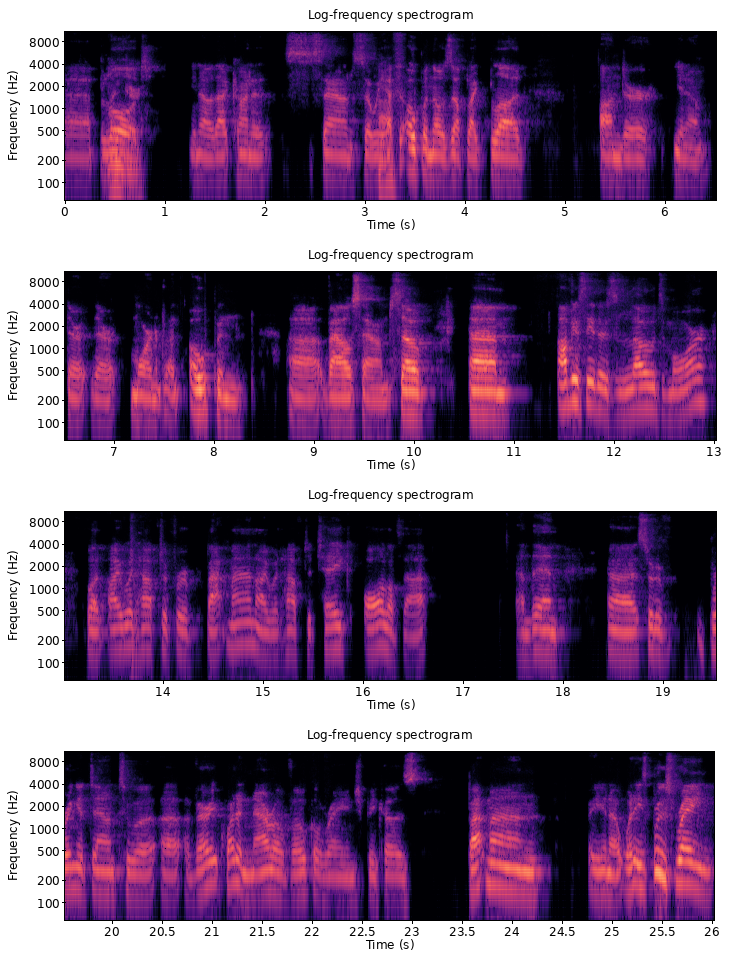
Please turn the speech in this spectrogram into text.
uh, blood. Under. You know that kind of sound. So we Off. have to open those up like blood under. You know they're they're more of an open uh, vowel sound. So um, obviously there's loads more, but I would have to for Batman I would have to take all of that and then uh, sort of bring it down to a, a, very quite a narrow vocal range because Batman, you know, when he's Bruce Wayne,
